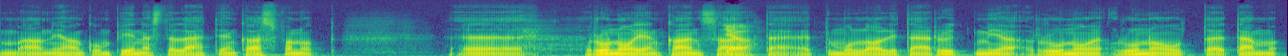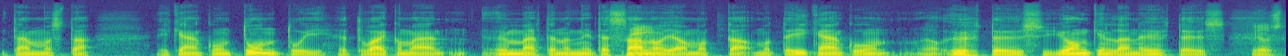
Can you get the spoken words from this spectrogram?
mä oon ihan kuin pienestä lähtien kasvanut äh, runojen kanssa, että, että mulla oli tämä rytmi ja runo, runoutta ja tämmöistä ikään kuin tuntui, että vaikka mä en ymmärtänyt niitä sanoja, niin. mutta, mutta ikään kuin yhteys, jonkinlainen yhteys Just.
